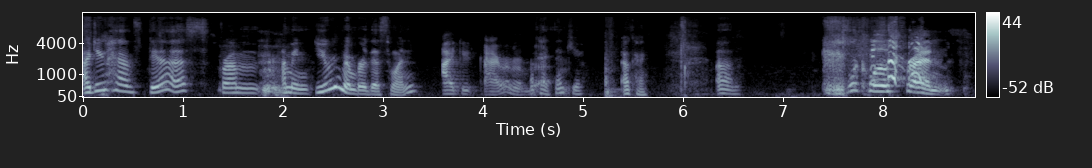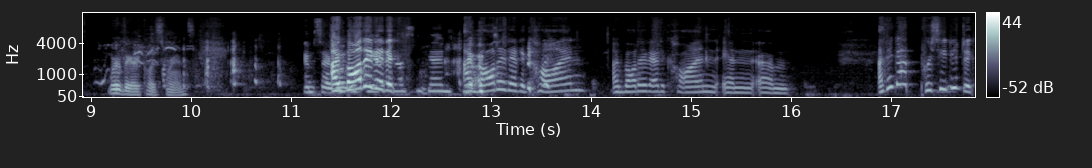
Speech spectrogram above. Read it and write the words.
I do have this from. I mean, you remember this one? I do. I remember. Okay, thank you. Okay, um, We're close friends. we're very close friends. I'm sorry. I bought it at a- address? I bought it at a con. I bought it at a con, and um, I think I proceeded to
